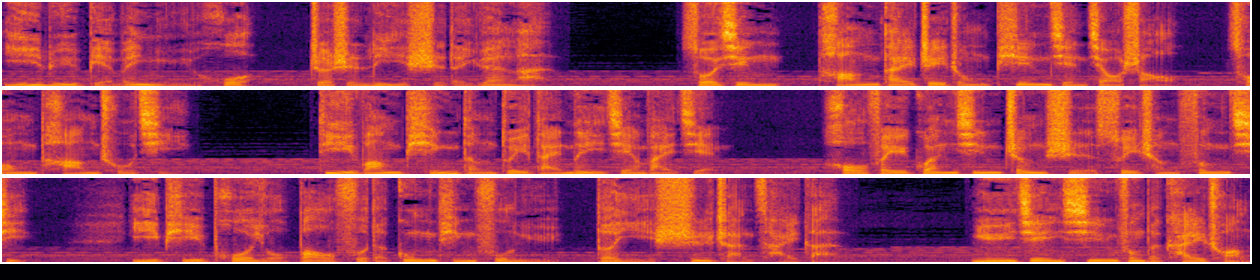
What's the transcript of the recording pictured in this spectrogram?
一律贬为女祸。这是历史的冤案。所幸唐代这种偏见较少。从唐初起。帝王平等对待内奸外奸，后妃关心政事遂成风气。一批颇有抱负的宫廷妇女得以施展才干，女剑新风的开创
